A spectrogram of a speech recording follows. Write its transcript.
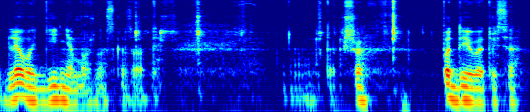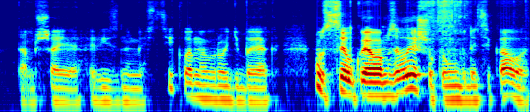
Для водіння, можна сказати. Так що подивитися. Там ще є різними стіклами, вроді би як. Ну, ссылку я вам залишу, кому буде цікаво,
